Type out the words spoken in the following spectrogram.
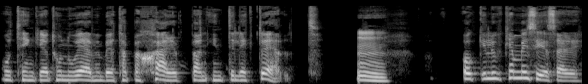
och tänker att hon nog även börjar tappa skärpan intellektuellt. Mm. Och då kan man ju se så här,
